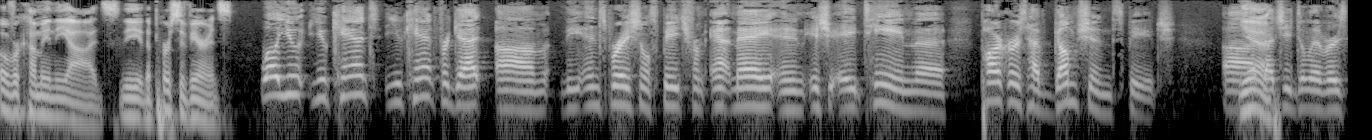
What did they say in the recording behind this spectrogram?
overcoming the odds, the the perseverance? Well, you, you can't you can't forget um, the inspirational speech from Aunt May in issue eighteen, the Parkers have gumption speech uh, Yeah. that she delivers,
